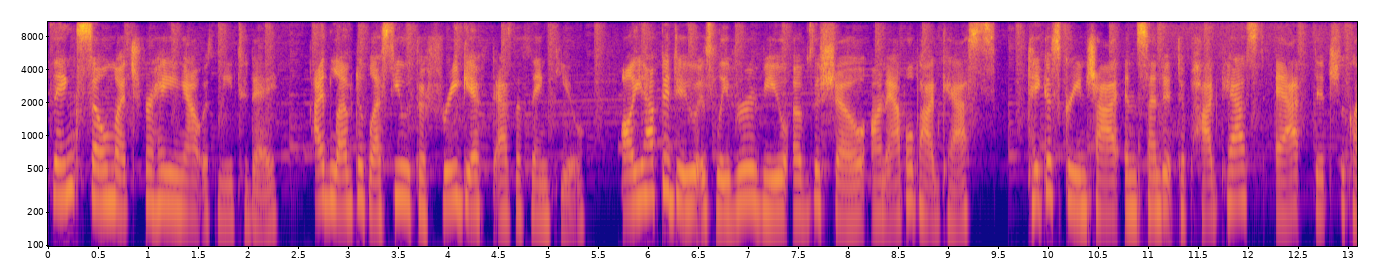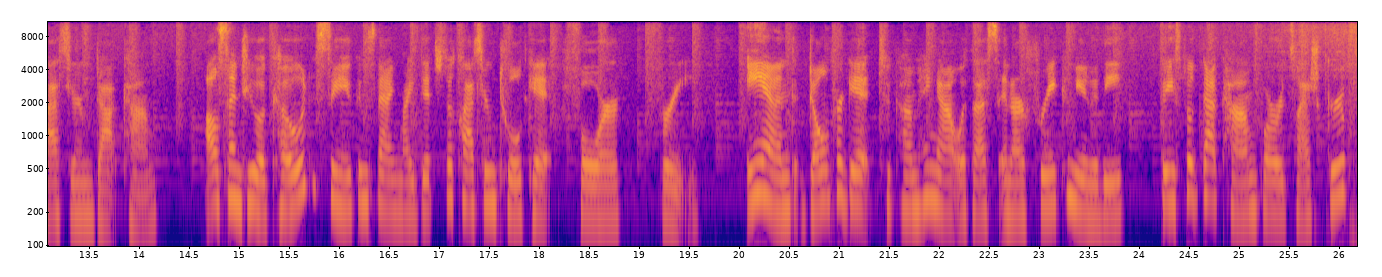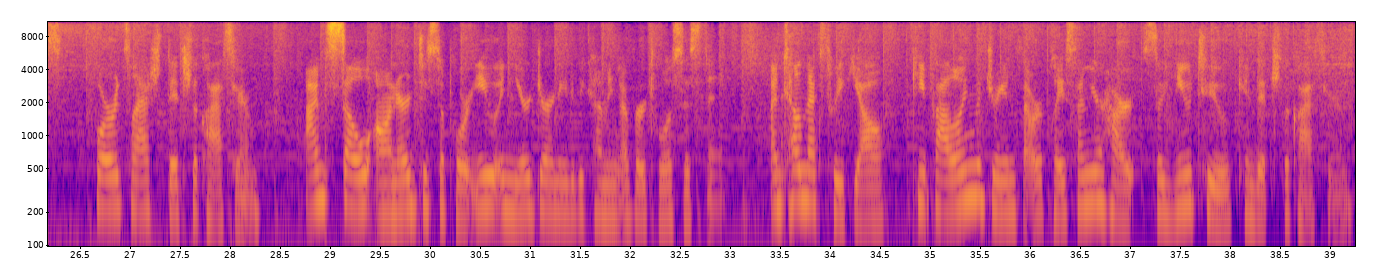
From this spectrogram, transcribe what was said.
Thanks so much for hanging out with me today. I'd love to bless you with a free gift as a thank you. All you have to do is leave a review of the show on Apple Podcasts, take a screenshot, and send it to podcast at ditchtheclassroom.com. I'll send you a code so you can snag my Ditch the Classroom toolkit for free. And don't forget to come hang out with us in our free community, facebook.com forward slash groups forward slash ditch the classroom. I'm so honored to support you in your journey to becoming a virtual assistant. Until next week, y'all, keep following the dreams that were placed on your heart so you too can ditch the classroom.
